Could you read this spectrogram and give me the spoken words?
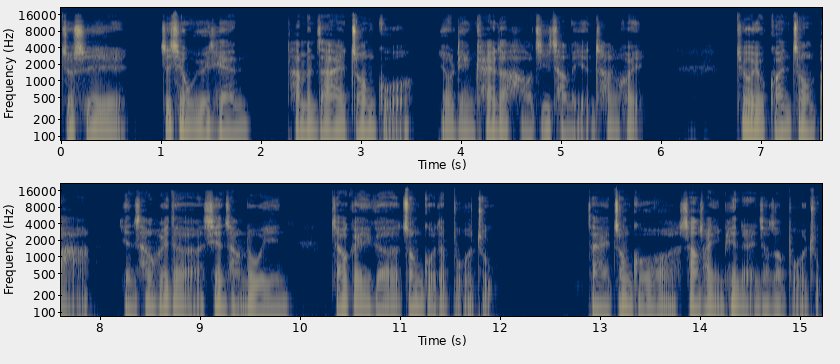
就是之前五月天他们在中国。有连开了好几场的演唱会，就有观众把演唱会的现场录音交给一个中国的博主，在中国上传影片的人叫做博主，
